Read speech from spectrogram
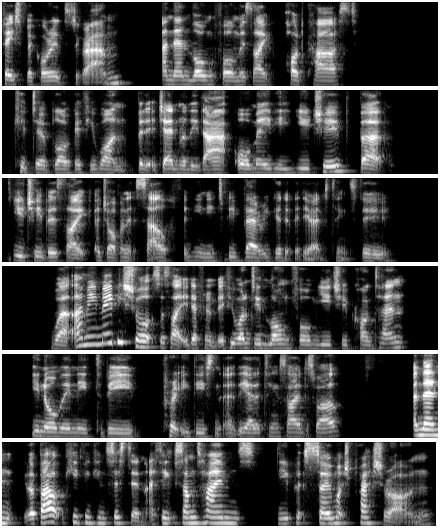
facebook or instagram. And then long form is like podcast. Could do a blog if you want but it generally that or maybe youtube. But youtube is like a job in itself and you need to be very good at video editing to do well. I mean maybe shorts are slightly different but if you want to do long form youtube content you normally need to be pretty decent at the editing side as well and then about keeping consistent i think sometimes you put so much pressure on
